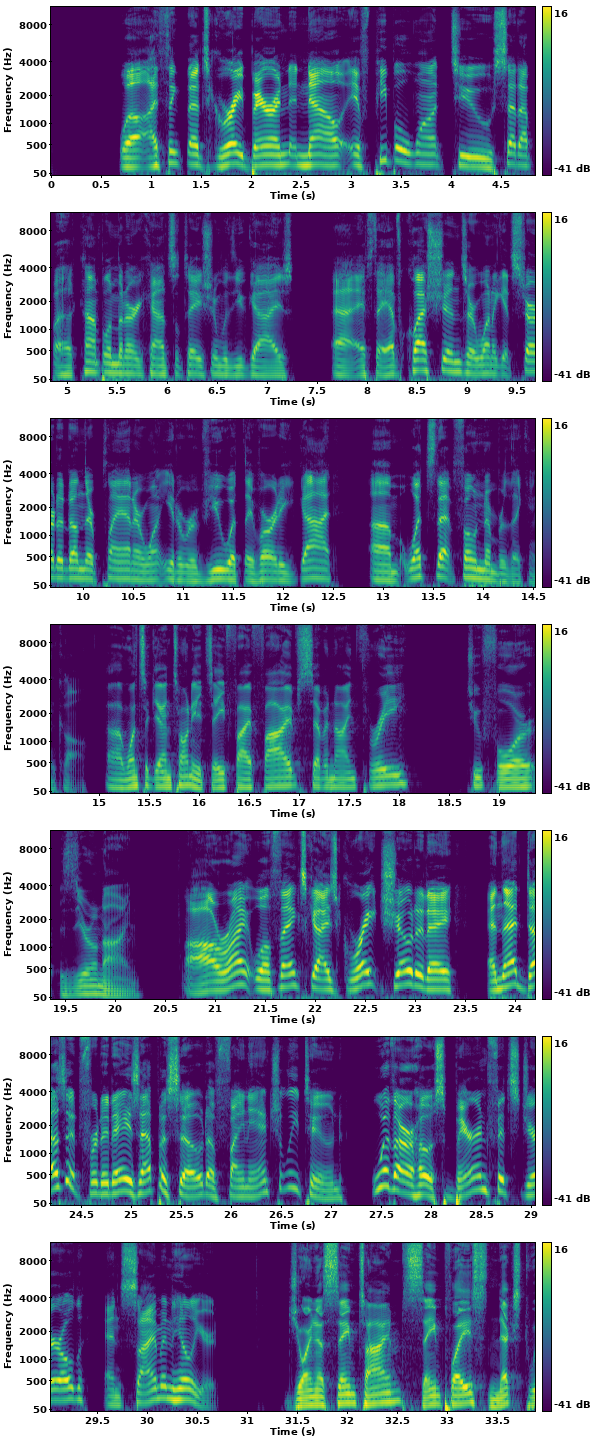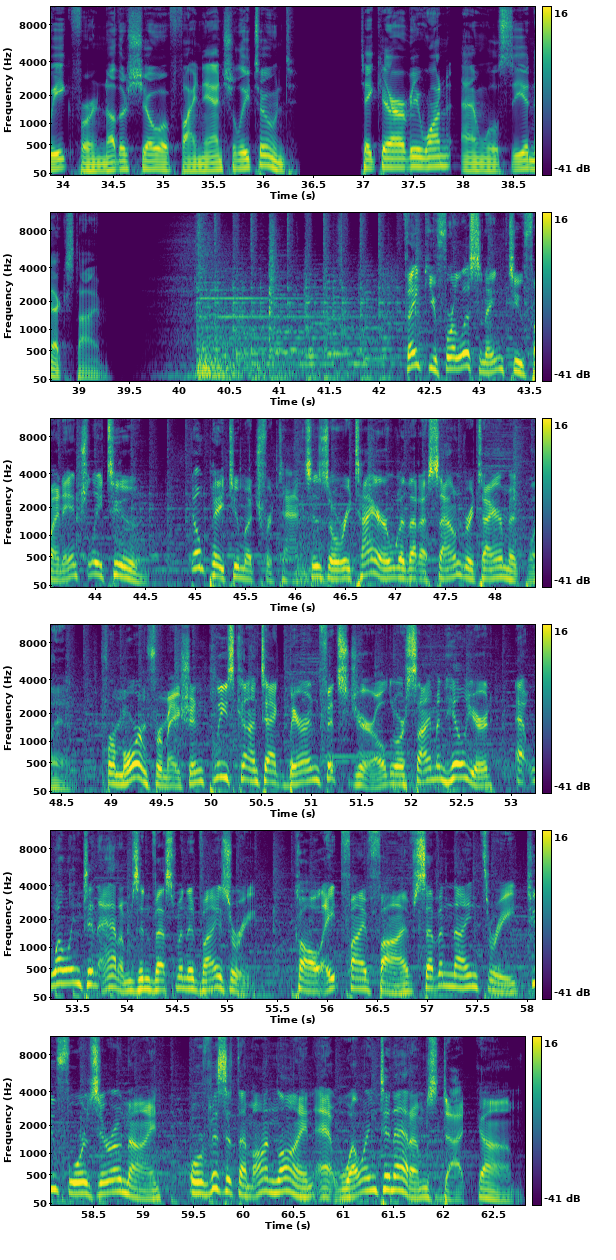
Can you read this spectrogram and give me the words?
Well, I think that's great, Baron. Now, if people want to set up a complimentary consultation with you guys, uh, if they have questions or want to get started on their plan or want you to review what they've already got, um, what's that phone number they can call? Uh, once again, Tony, it's 855 793 2409. All right. Well, thanks, guys. Great show today. And that does it for today's episode of Financially Tuned with our hosts Baron Fitzgerald and Simon Hilliard. Join us same time, same place next week for another show of Financially Tuned. Take care, everyone, and we'll see you next time. Thank you for listening to Financially Tuned. Don't pay too much for taxes or retire without a sound retirement plan. For more information, please contact Baron Fitzgerald or Simon Hilliard at Wellington Adams Investment Advisory. Call 855 793 2409 or visit them online at wellingtonadams.com.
